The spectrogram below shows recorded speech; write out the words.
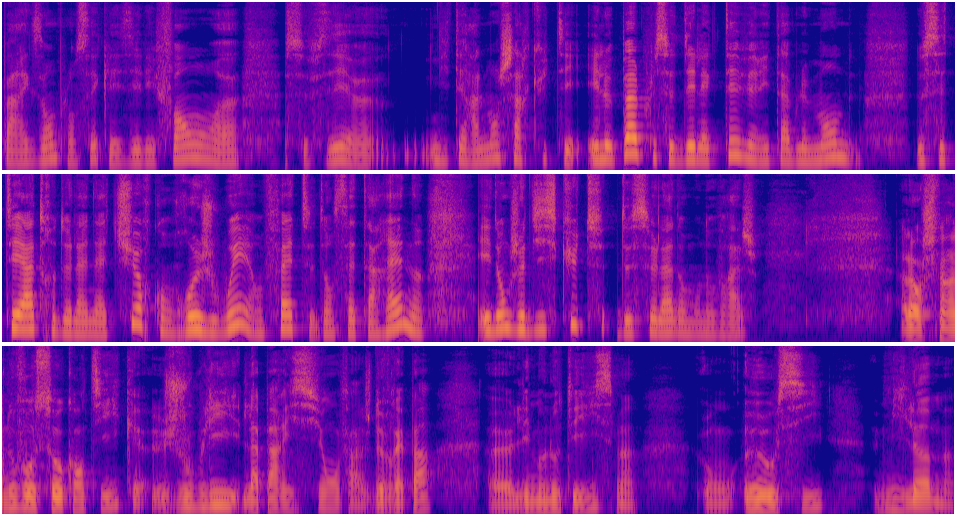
par exemple on sait que les éléphants se faisaient littéralement charcuter. Et le peuple se délectait véritablement de ce théâtre de la nature qu'on rejouait en fait dans cette arène et donc je discute de cela dans mon ouvrage. Alors je fais un nouveau saut quantique, j'oublie l'apparition, enfin je devrais pas, euh, les monothéismes ont eux aussi mis l'homme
